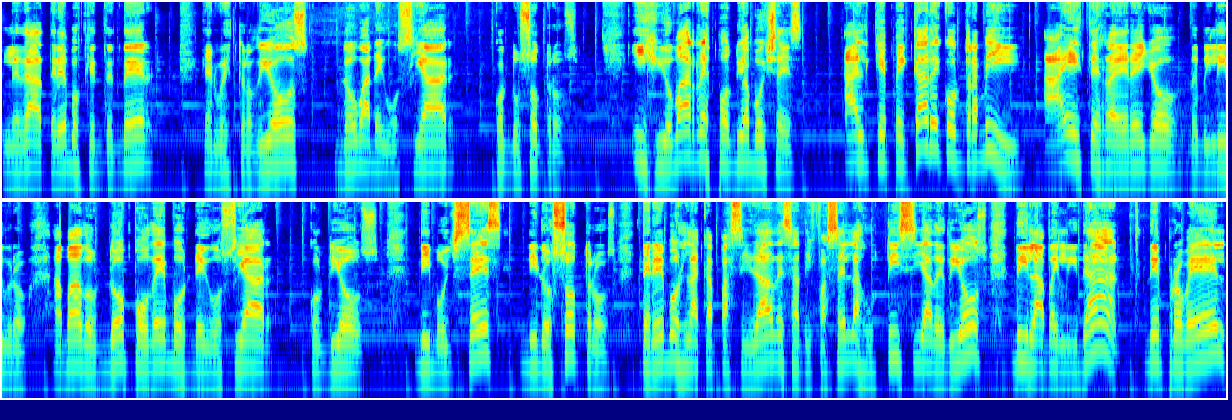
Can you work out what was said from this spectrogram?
le da. Tenemos que entender que nuestro Dios no va a negociar con nosotros. Y Jehová respondió a Moisés, al que pecare contra mí, a este raeré yo de mi libro. Amados, no podemos negociar con Dios. Ni Moisés ni nosotros tenemos la capacidad de satisfacer la justicia de Dios ni la habilidad de proveer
